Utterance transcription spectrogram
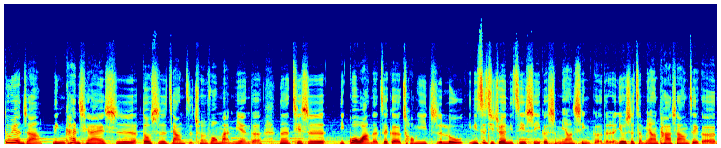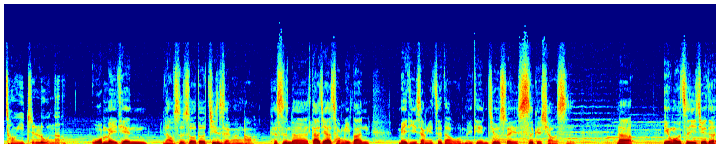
杜院长，您看起来是都是这样子春风满面的。那其实你过往的这个从医之路，你自己觉得你自己是一个什么样性格的人？又是怎么样踏上这个从医之路呢？我每天老实说都精神很好，可是呢，大家从一般媒体上也知道，我每天就睡四个小时。那因为我自己觉得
